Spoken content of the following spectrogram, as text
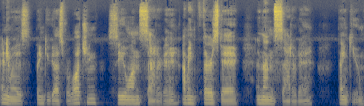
Anyways, thank you guys for watching. See you on Saturday. I mean, Thursday, and then Saturday. Thank you.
